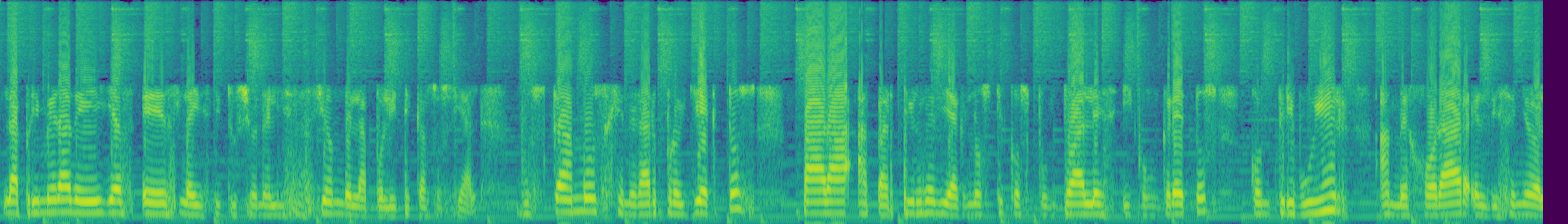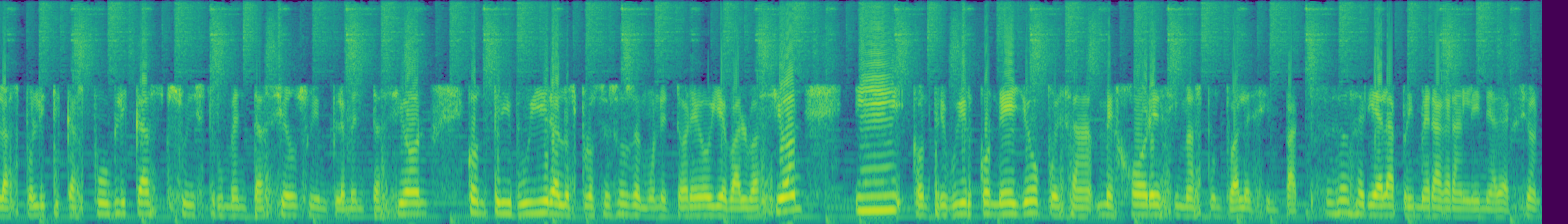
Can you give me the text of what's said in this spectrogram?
La primera de ellas es la institucionalización de la política social. Buscamos generar proyectos para a partir de diagnósticos puntuales y concretos contribuir a mejorar el diseño de las políticas públicas, su instrumentación, su implementación, contribuir a los procesos de monitoreo y evaluación y contribuir con ello pues a mejores y más puntuales impactos. Esa sería la primera gran línea de acción.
